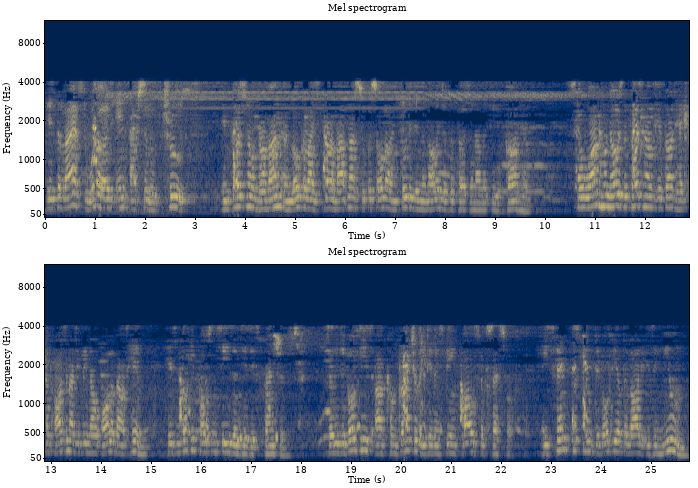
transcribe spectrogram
is the last word in absolute truth. Impersonal Brahman and localized Paramatma, Supersoul, are included in the knowledge of the personality of Godhead. So one who knows the personality of Godhead can automatically know all about Him, His multipotencies and His expansions. So the devotees are congratulated as being all successful. A cent percent devotee of the Lord is immune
